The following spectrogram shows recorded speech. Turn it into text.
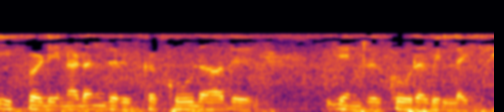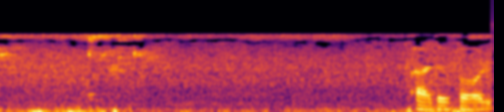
இப்படி நடந்திருக்க கூடாது என்று கூறவில்லை. அதுபோல்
